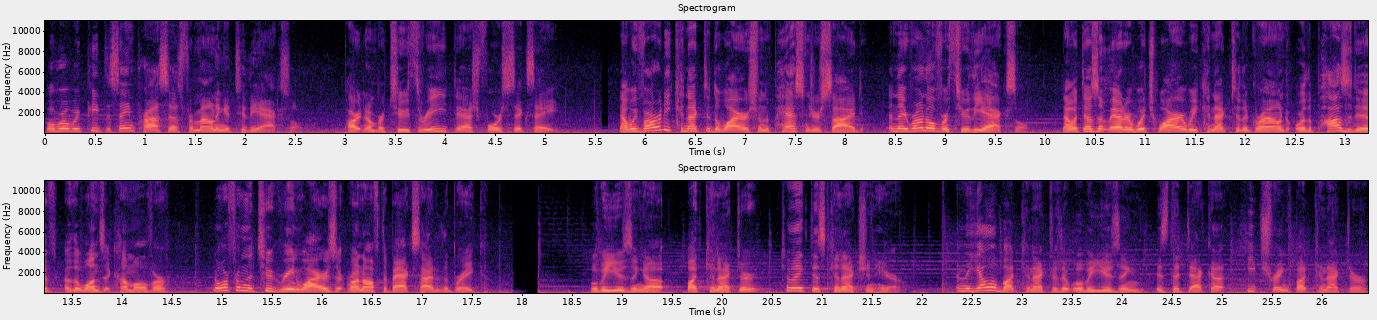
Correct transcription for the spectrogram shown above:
where we'll repeat the same process for mounting it to the axle, part number 23-468. Now we've already connected the wires from the passenger side and they run over through the axle. Now it doesn't matter which wire we connect to the ground or the positive of the ones that come over, nor from the two green wires that run off the back side of the brake. We'll be using a butt connector to make this connection here. And the yellow butt connector that we'll be using is the Deka heat shrink butt connector,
